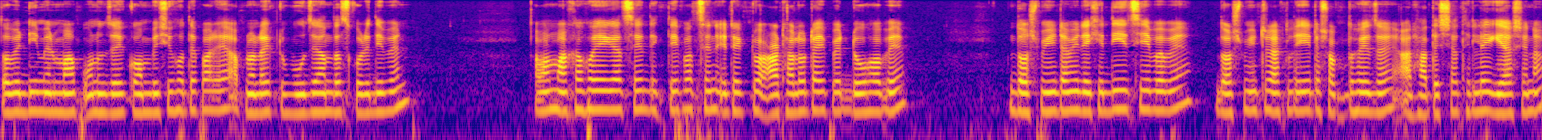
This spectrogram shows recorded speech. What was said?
তবে ডিমের মাপ অনুযায়ী কম বেশি হতে পারে, আপনারা একটু বুঝে আন্দাজ করে দিবেন। আমার মাখা হয়ে গেছে, দেখতেই পাচ্ছেন, এটা একটু আঠালো টাইপের ডো হবে। দশ মিনিট আমি রেখে দিয়েছি এভাবে। দশ মিনিট রাখলে এটা শক্ত হয়ে যায়, আর হাতের সাথে লেগে আসে না।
